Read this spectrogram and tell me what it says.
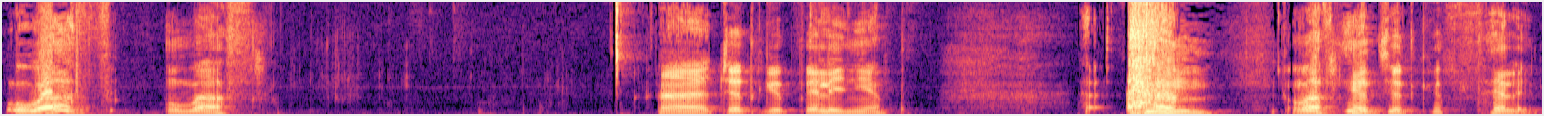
У вас, у вас э, четких целей нет. у вас нет четких целей.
